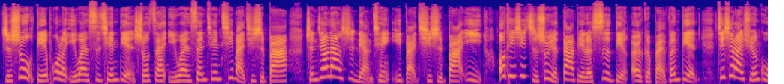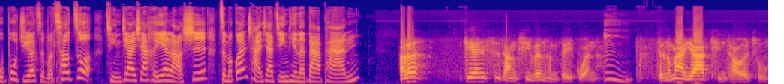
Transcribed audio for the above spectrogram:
指数跌破了一万四千点，收在一万三千七百七十八，成交量是两千一百七十八亿，OTC 指数也大跌了四点二个百分点。接下来选股布局要怎么操作？请教一下何燕老师，怎么观察一下今天的大盘？好了，今天市场气氛很悲观，嗯，整个卖压倾巢而出。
